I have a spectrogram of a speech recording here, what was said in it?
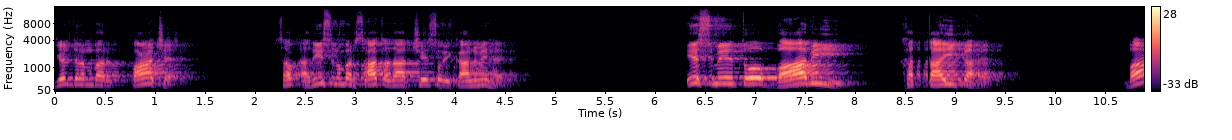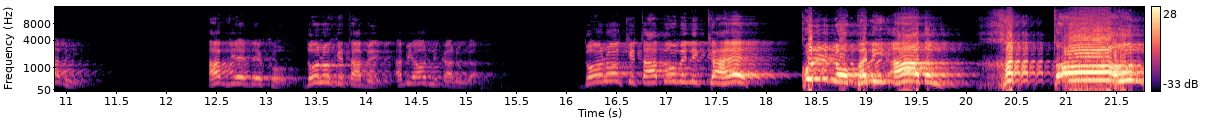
जिल्द नंबर पाँच है। सब हदीस नंबर सात हज़ार छह सौ इक्यानवे है। इसमें तो बाबी खत्ताई का है। बाबी, अब ये देखो, दोनों किताबें, अभी और निकालूँगा। दोनों किताबों में लिखा है, कुल्लो बनी आदम खत्ताउन।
